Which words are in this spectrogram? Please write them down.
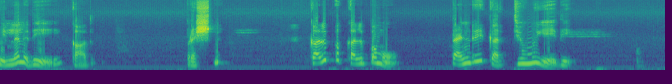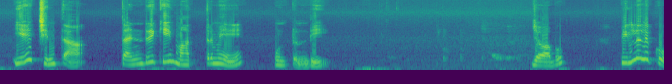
పిల్లలది కాదు. ప్రశ్న. కల్పకల్పము తండ్రి కర్త్యము ఏది? ఏ చింత తండ్రికి మాత్రమే ఉంటుంది. జవాబు పిల్లలకు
